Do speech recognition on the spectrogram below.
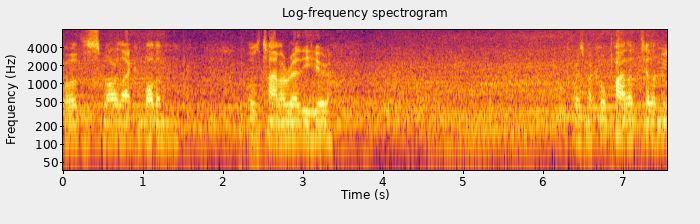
Well, this is more like a modern old-timer rally here. Where's my co-pilot telling me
